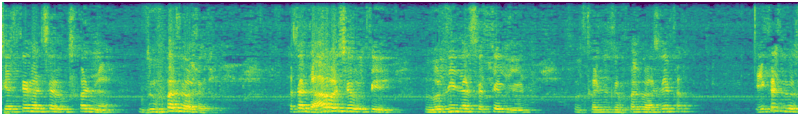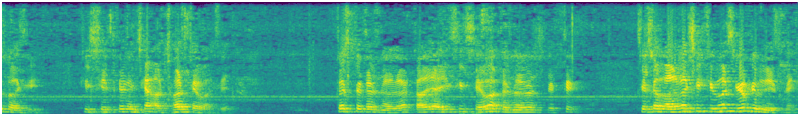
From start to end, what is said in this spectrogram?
शेतकऱ्यांचं उत्पन्न दुप्पट वाढवतो आता दहा वर्ष होती मोदींना सत्य येऊन उत्पन्न दुप्पट वाढले का एकच गोष्ट वाढली की शेतकऱ्यांच्या आत्महत्या वाढल्या कष्ट करणारा काळ्या आईची सेवा करणारा शेतकरी त्याच्या मालाची किंमत योग्य मिळत नाही.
